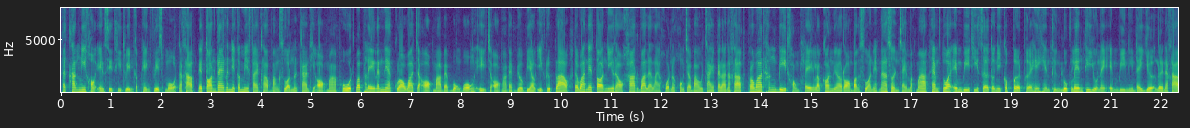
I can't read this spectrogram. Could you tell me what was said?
และครั้งนี้ของ NCT Dream กับเพลง Glitch Mode นะครับ ในตอนแรกนั้นเนี่ยก็มีแฟนคลับบางส่วนเหมือนกันที่ออกมาพูด ว่าเพลงนั้นเนี่ยกลัวว่าจะออกมาแบบบงบงๆอีกจะออกมาแบบเบียวๆอีกหรือเปล่า แต่ว่าในตอนนี้เราคาดว่าหลายๆคนนั้นคงจะเบาใจไปแล้วนะครับ เพราะว่าทั้งบีทของเพลงแล้วก็เนื้อร้องบางส่วนเนี่ยน่าสนใจมากๆ แถมตัว MV teaser ตัวนี้ก็เปิดเผยให้เห็นถึงลูกเล่นที่อยู่ใน MV นี้ได้เยอะเลยนะครับ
